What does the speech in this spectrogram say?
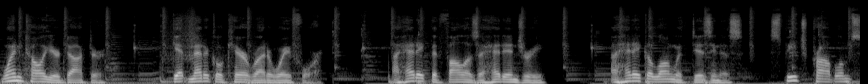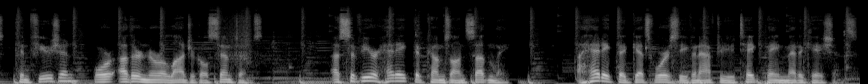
When call your doctor, get medical care right away for a headache that follows a head injury, a headache along with dizziness, speech problems, confusion, or other neurological symptoms, a severe headache that comes on suddenly. A headache that gets worse even after you take pain medications.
